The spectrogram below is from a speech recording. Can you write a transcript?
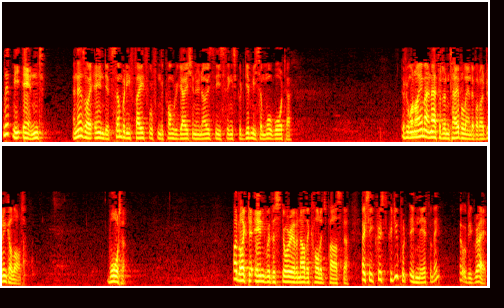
Let me end, and as I end, if somebody faithful from the congregation who knows these things could give me some more water. Everyone, I am an Atherton table ender, but I drink a lot. Water. I'd like to end with the story of another college pastor. Actually, Chris, could you put in there for me? That would be great.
